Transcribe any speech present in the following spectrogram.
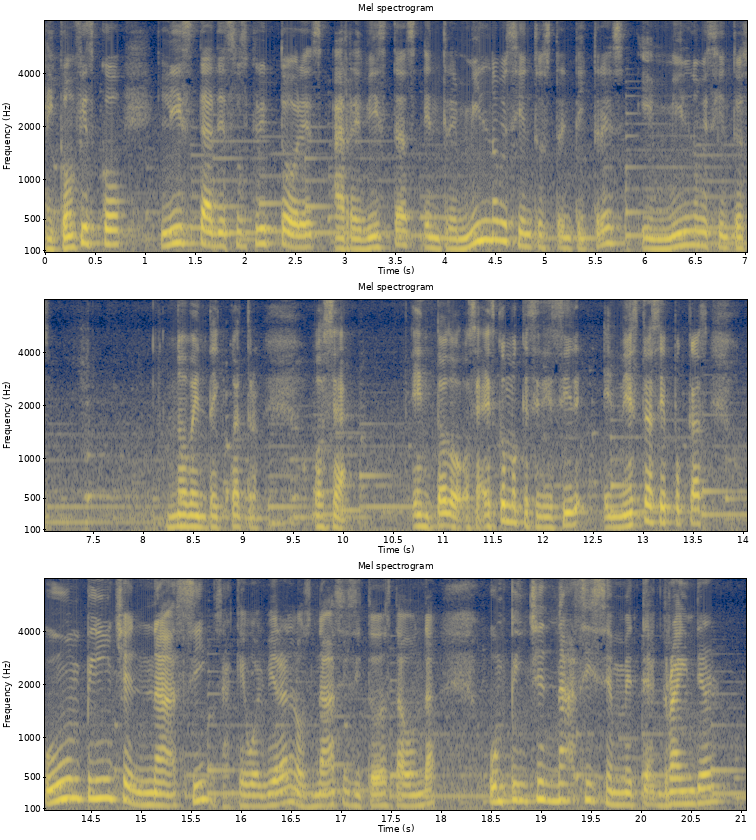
y confiscó lista de suscriptores a revistas entre 1933 y 1994. O sea, en todo. O sea, es como que se decir en estas épocas un pinche nazi, o sea, que volvieran los nazis y toda esta onda, un pinche nazi se mete a Grinder.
